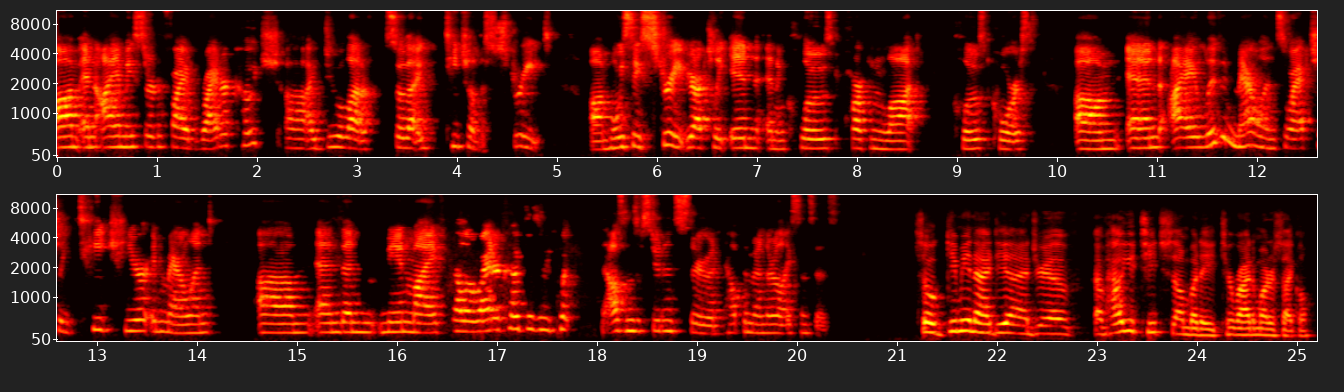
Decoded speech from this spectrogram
Um, and I am a certified rider coach. Uh, I do a lot of, so that I teach on the street. Um, when we say street, you're actually in an enclosed parking lot, closed course. Um, and I live in Maryland, so I actually teach here in Maryland. Um, and then me and my fellow rider coaches, we put thousands of students through and help them earn their licenses. So, give me an idea, Andrea, of, of how you teach somebody to ride a motorcycle.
